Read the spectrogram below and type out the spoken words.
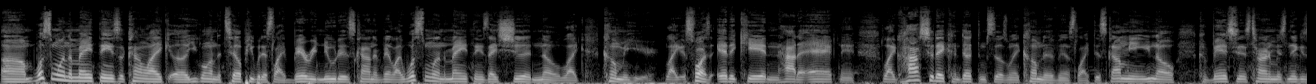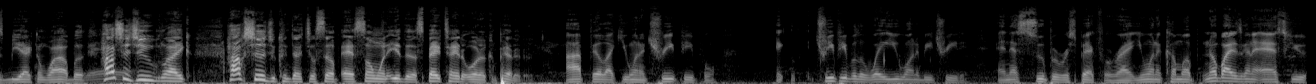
Um, what's one of the main things that kind of like uh, you want to tell people that's like very new to this kind of event? Like, what's one of the main things they should know? Like coming here, like as far as etiquette and how to act, and like how should they conduct themselves when they come to events like this? I mean, you know, conventions, tournaments, niggas be acting wild, but yeah. how should you like? How should you conduct yourself as someone either a spectator or a competitor? I feel like you want to treat people, eh, treat people the way you want to be treated and that's super respectful, right? You want to come up. Nobody's going to ask you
